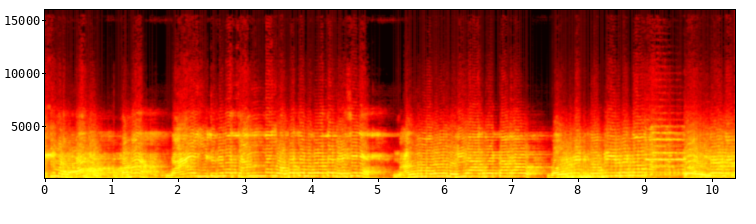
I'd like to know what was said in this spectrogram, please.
ಮದುವೆ ಮಾಡ್ಬೇಕಾ? ತಮ್ಮ ನಾ ಇಷ್ಟು ದಿನ ಚಂದಂಗ ಒಬ್ಬಕ್ಕೆ ಮಗಳತ್ತೆ ಬೆಳೆಸೀನಿ. ನನ್ನ ಮಗಳನ್ನ ಮದುವೆ ಆಗ್ಬೇಕಾದ್ರ ಅವ್ನು ಗೌರ್ಮೆಂಟ್ ನೌಕರಿ ಇರ್ಬೇಕು. ನನ್ನ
